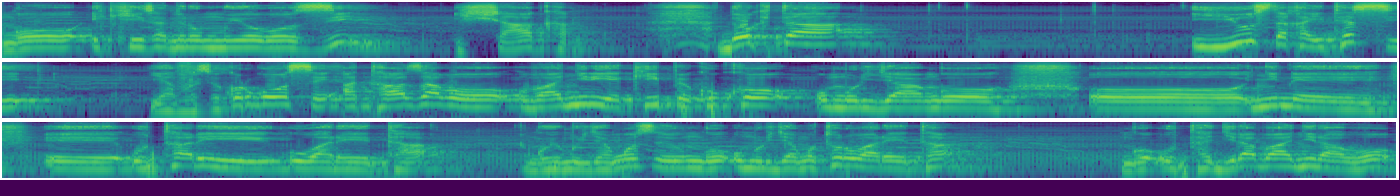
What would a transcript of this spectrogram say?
ngo ikizanira umuyobozi ishaka. Dr Yusita Kayitesi yavuze ko rwose atazi abo ba nyiri ekipe kuko umuryango nyine e, utari uwa leta ngo uyu muryango wose ngo umuryango utari uwa leta ngo utagira ba nyirawo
